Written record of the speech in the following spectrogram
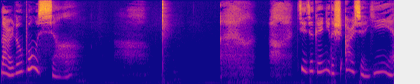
哪儿都不想。姐姐给你的是二选一，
